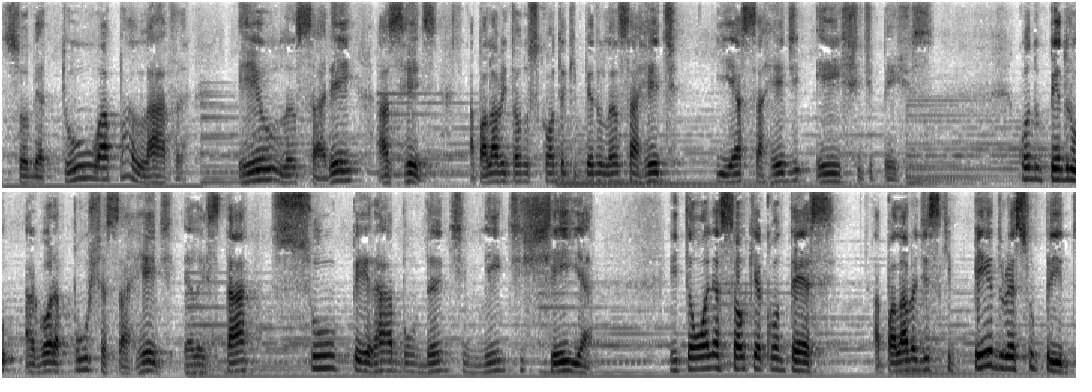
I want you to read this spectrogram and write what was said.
Sob a tua palavra eu lançarei as redes. A palavra então nos conta que Pedro lança a rede e essa rede enche de peixes. Quando Pedro agora puxa essa rede, ela está superabundantemente cheia. Então, olha só o que acontece. A palavra diz que Pedro é suprido.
